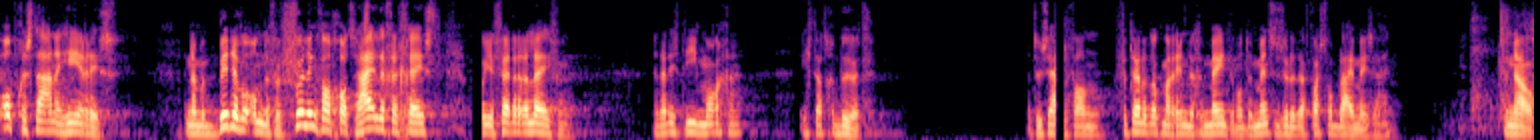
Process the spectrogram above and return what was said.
opgestane Heer is. En dan bidden we om de vervulling van Gods Heilige Geest voor je verdere leven. En dat is die morgen, is dat gebeurd. En toen zei hij van, vertel het ook maar in de gemeente, want de mensen zullen daar vast wel blij mee zijn. Ik nou...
